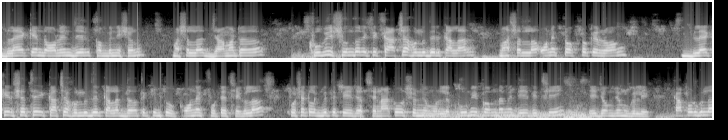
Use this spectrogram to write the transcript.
ব্ল্যাক অ্যান্ড অরেঞ্জের কম্বিনেশন মাসাল্লাহ জামাটা খুবই সুন্দর একটি কাঁচা হলুদের কালার মাসাল্লাহ অনেক টকটকের রং। ব্ল্যাকের সাথে কাঁচা হলুদের কালার দেওয়াতে কিন্তু অনেক ফুটেছে এগুলা পোশাক লাগবেতে পেয়ে যাচ্ছেন আকর্ষণীয় মূল্যে খুবই কম দামে দিয়ে দিচ্ছি এই জমজমগুলি। কাপড়গুলা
